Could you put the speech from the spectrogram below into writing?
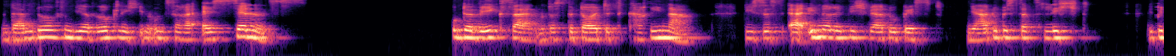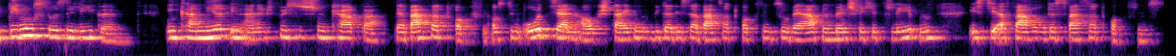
Und dann dürfen wir wirklich in unserer Essenz unterwegs sein und das bedeutet Karina, dieses erinnere dich, wer du bist. Ja, du bist das Licht, die bedingungslose Liebe, inkarniert in einen physischen Körper, der Wassertropfen, aus dem Ozean aufsteigen, um wieder dieser Wassertropfen zu werden. Und menschliches Leben ist die Erfahrung des Wassertropfens.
